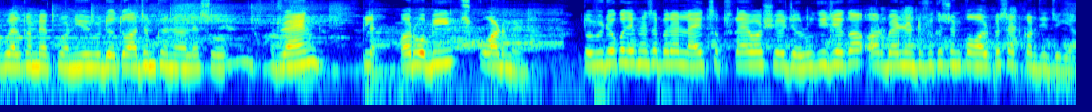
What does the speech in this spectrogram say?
Back welcome back to new video तो आज हम करने वाले सो रैंक और वो भी स्क्वाड में। तो वीडियो को देखने से पहले लाइक सब्सक्राइब और शेयर ज़रूर कीजिएगा और बेल नोटिफिकेशन को ऑल पे सेट कर दीजिएगा।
